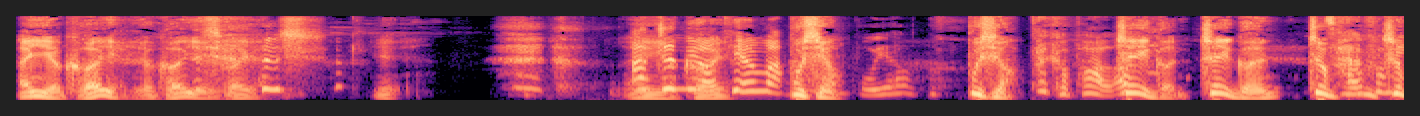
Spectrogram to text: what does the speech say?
哎，也可以，也可以，也可以。啊，哎真的要添吗？不行 不要，不行，太可怕了。这个这个这 这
